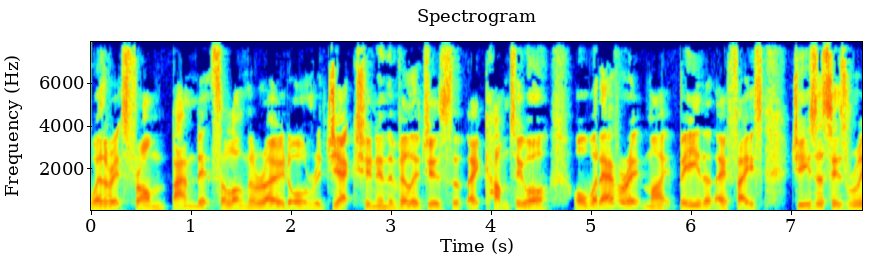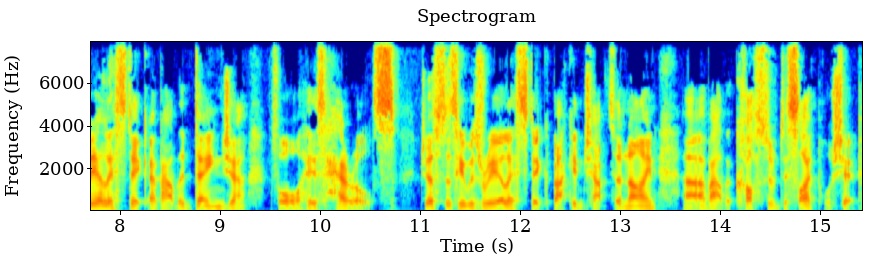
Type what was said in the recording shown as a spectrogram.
Whether it's from bandits along the road or rejection in the villages that they come to or or whatever it might be that they face, Jesus is realistic about the danger for his heralds just as he was realistic back in chapter 9 uh, about the cost of discipleship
